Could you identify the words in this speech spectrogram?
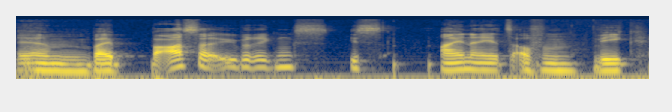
ähm, bei Barca übrigens ist einer jetzt auf dem Weg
